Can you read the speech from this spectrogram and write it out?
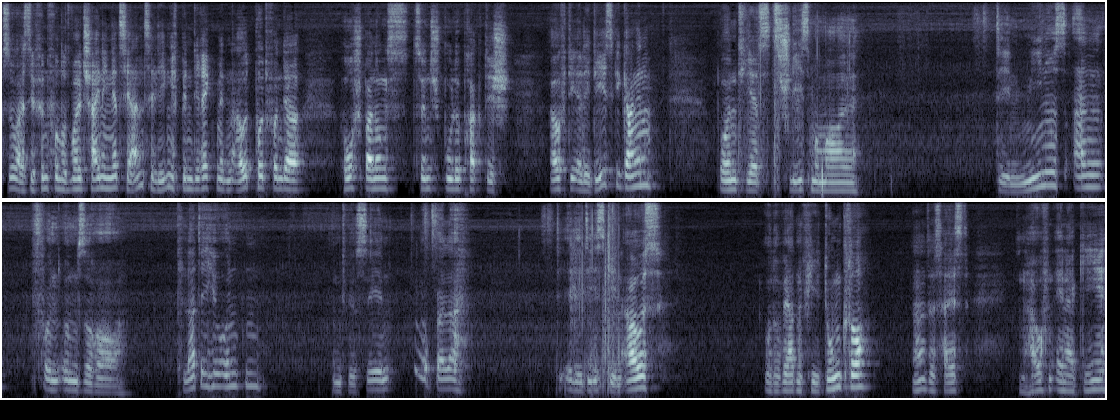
So, also die 500 Volt scheinen jetzt hier anzuliegen. Ich bin direkt mit dem Output von der Hochspannungszündspule praktisch auf die LEDs gegangen. Und jetzt schließen wir mal den Minus an von unserer Platte hier unten und wir sehen, hoppala, die LEDs gehen aus oder werden viel dunkler. Das heißt, ein Haufen Energie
